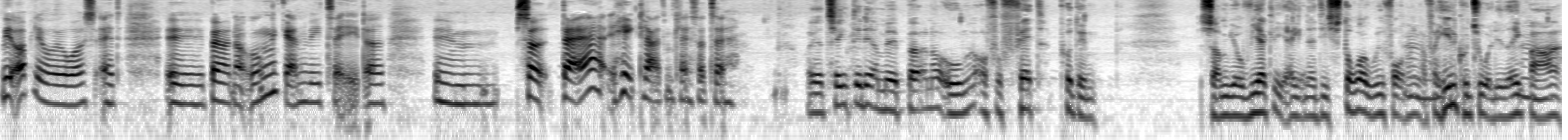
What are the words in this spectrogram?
Vi oplever jo også, at øh, børn og unge gerne vil i teateret. Øhm, så der er helt klart en plads at tage. Og jeg tænkte det der med børn og unge og få fat på dem, som jo virkelig er en af de store udfordringer mm. for hele kulturlivet, ikke mm. bare,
